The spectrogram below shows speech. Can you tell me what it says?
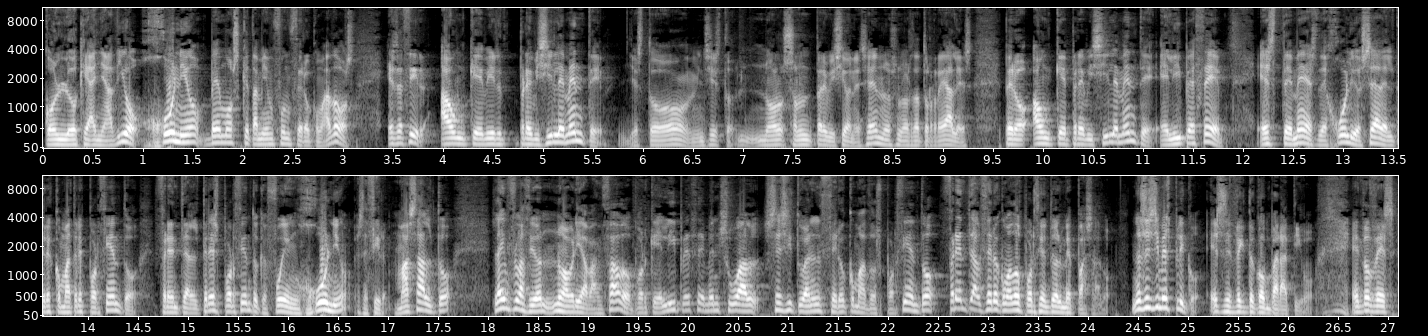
con lo que añadió junio, vemos que también fue un 0,2. Es decir, aunque previsiblemente, y esto, insisto, no son previsiones, ¿eh? no son los datos reales, pero aunque previsiblemente el IPC este mes de julio sea del 3,3% frente al 3% que fue en junio, es decir, más alto, la inflación no habría avanzado, porque el IPC mensual se sitúa en el 0,2% frente al 0,2% del mes pasado. No sé si me explico ese efecto comparativo. Entonces,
